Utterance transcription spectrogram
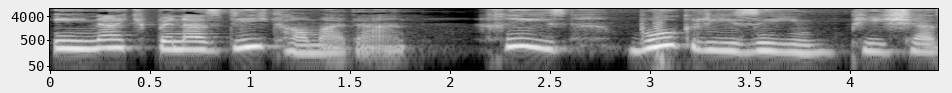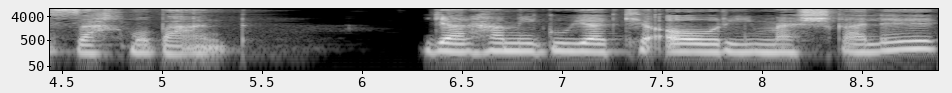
اینک به نزدیک آمدند. خیز بگریزیم پیش از زخم و بند. گر همی گوید که آری مشغله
